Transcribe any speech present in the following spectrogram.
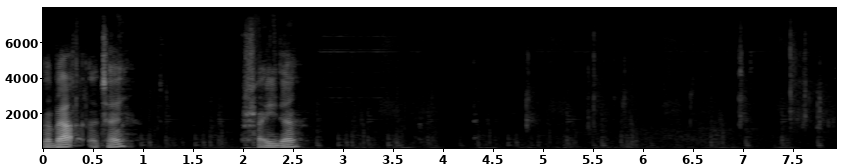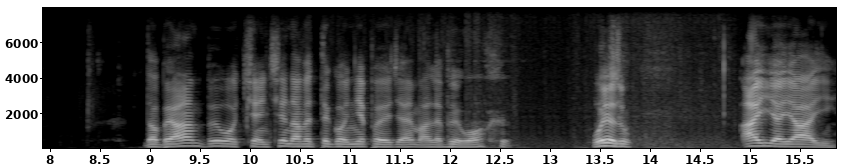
Dobra, czekaj. Przejdę. Dobra, było cięcie, nawet tego nie powiedziałem, ale było. O Jezu. Ajajaj.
